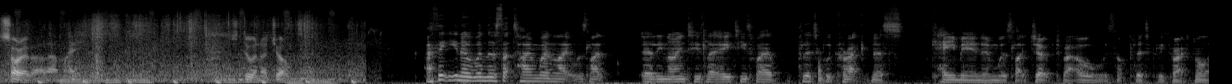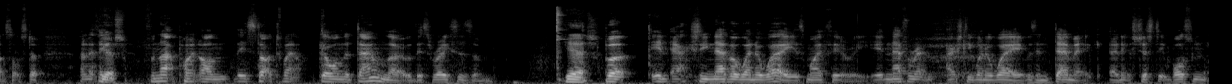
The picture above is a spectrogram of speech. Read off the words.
Sorry about that, mate. Just doing a job. I think you know when there was that time when like it was like early '90s, late '80s, where political correctness came in and was like joked about, oh, it's not politically correct and all that sort of stuff. And I think Yes. from that point on, it started to go on the down low. This racism, Yes. but it actually never went away. Is my theory. It never actually went away. It was endemic, and it was just it wasn't.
